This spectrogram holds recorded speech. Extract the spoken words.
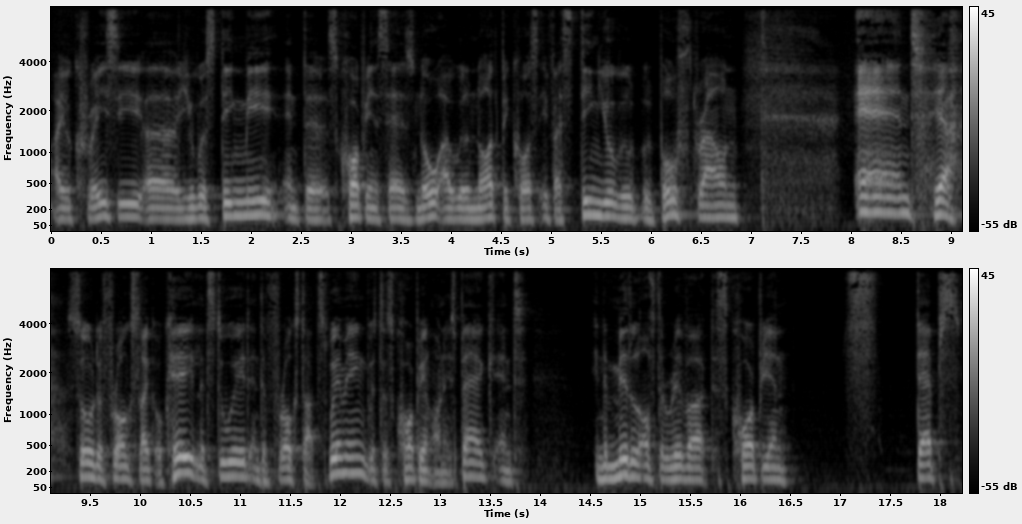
are you crazy? Uh, you will sting me. And the scorpion says, No, I will not, because if I sting you, we'll, we'll both drown. And yeah, so the frog's like, Okay, let's do it. And the frog starts swimming with the scorpion on his back. And in the middle of the river, the scorpion stabs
